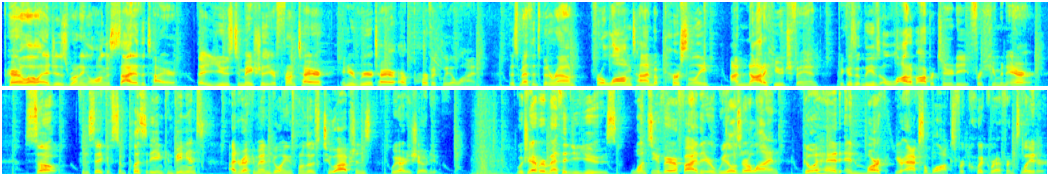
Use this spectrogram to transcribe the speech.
parallel edges running along the side of the tire that you use to make sure that your front tire and your rear tire are perfectly aligned. This method's been around for a long time, but personally, I'm not a huge fan because it leaves a lot of opportunity for human error. So, for the sake of simplicity and convenience, I'd recommend going with one of those two options we already showed you. Whichever method you use, once you verify that your wheels are aligned, go ahead and mark your axle blocks for quick reference later.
